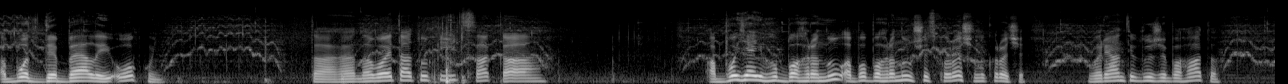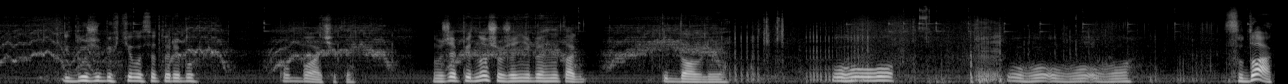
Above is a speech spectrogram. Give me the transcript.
або дебелий окунь. Так, давай тату підсака. Або я його багранув, або багранув щось хороше. Ну, коротше, варіантів дуже багато. І дуже би хотілося ту рибу побачити. Ну, вже підношу, вже ніби не так піддавлює. Ого, ого. Ого, ого, ого. Судак.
